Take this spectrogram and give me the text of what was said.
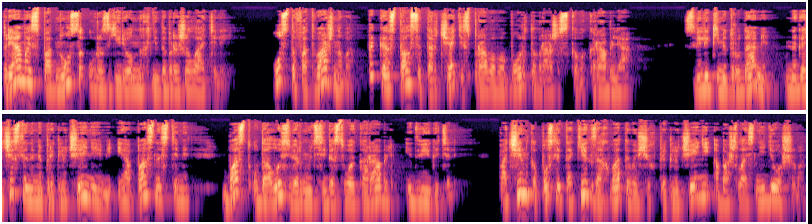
прямо из-под носа у разъяренных недоброжелателей. Остов отважного так и остался торчать из правого борта вражеского корабля. С великими трудами, многочисленными приключениями и опасностями Баст удалось вернуть себе свой корабль и двигатель. Починка после таких захватывающих приключений обошлась недешево.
